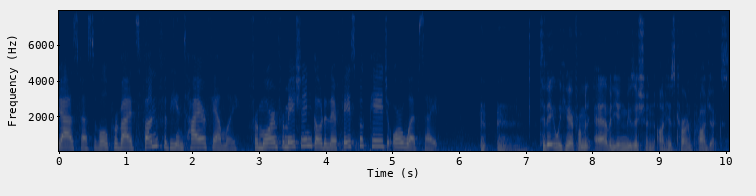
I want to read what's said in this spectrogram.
Jazz Festival provides fun for the entire family. For more information, go to their Facebook page or website. Today we hear from an avid young musician on his current projects,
